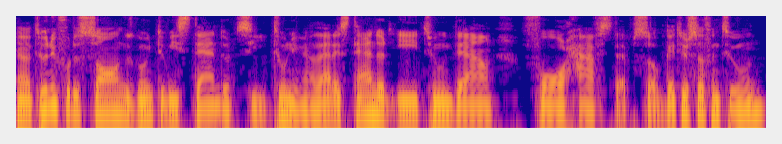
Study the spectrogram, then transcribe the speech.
Now the tuning for the song is going to be standard C tuning. Now that is standard E tuned down for half steps. So get yourself in tune.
